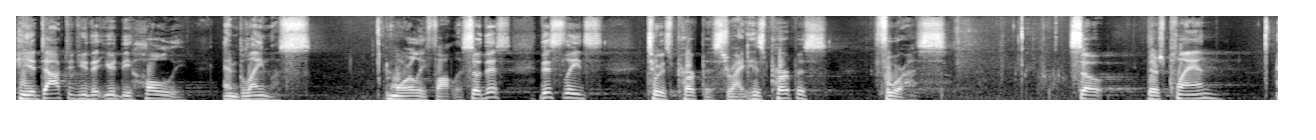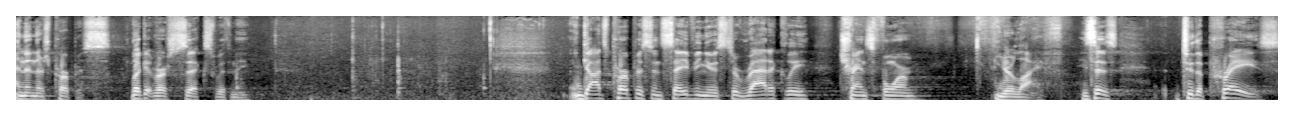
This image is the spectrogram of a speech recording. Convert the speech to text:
He adopted you that you'd be holy and blameless, morally faultless. So this, this leads to his purpose, right? His purpose for us. So there's plan, and then there's purpose. Look at verse 6 with me. God's purpose in saving you is to radically transform your life. He says, to the praise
